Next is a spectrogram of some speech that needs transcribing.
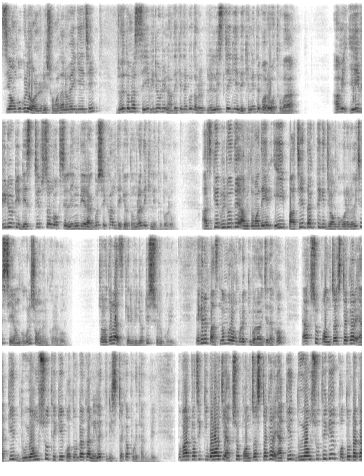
সেই অঙ্কগুলি অলরেডি সমাধান হয়ে গিয়েছে। যদি তোমরা সেই ভিডিওটি না দেখে থাকো, তাহলে প্লেলিস্টে গিয়ে দেখে নিতে পারো অথবা আমি এই ভিডিওটি ডেসক্রিপশন বক্সে লিঙ্ক দিয়ে রাখব, সেখান থেকেও তোমরা দেখে নিতে পারো। আজকের ভিডিওতে আমি তোমাদের এই পাঁচের দাগ থেকে যে অঙ্কগুলো রয়েছে, সেই অঙ্কগুলো সমাধান করাবো। চলো তাহলে আজকের ভিডিওটি শুরু করি। এখানে পাঁচ নম্বর অঙ্কটা কি বলা হয়েছে দেখো? একশো পঞ্চাশ টাকার একের দুই অংশ থেকে কত টাকা নিলে তিরিশ টাকা পড়ে থাকবে? তোমার কাছে কি বলা হয়েছে? একশো পঞ্চাশ টাকার একের দুই অংশ থেকে কত টাকা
